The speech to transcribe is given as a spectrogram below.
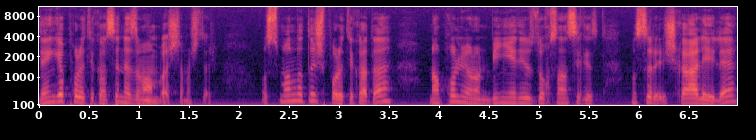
Denge politikası ne zaman başlamıştır? Osmanlı dış politikada Napolyon'un 1798 Mısır işgali ile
